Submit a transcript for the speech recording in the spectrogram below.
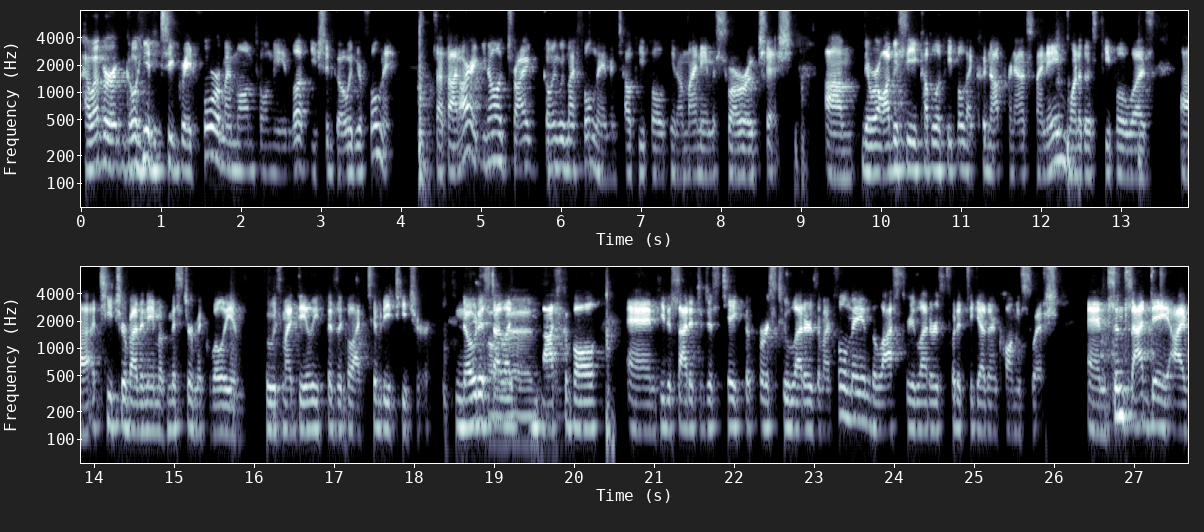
however, going into grade four, my mom told me, "Look, you should go with your full name." So I thought, all right, you know, I'll try going with my full name and tell people, you know, my name is Swaro Chish. Um, there were obviously a couple of people that could not pronounce my name. One of those people was uh, a teacher by the name of Mr. McWilliam, who was my daily physical activity teacher. Noticed Oh, I liked man. basketball, and he decided to just take the first two letters of my full name, the last three letters, put it together, and call me Swish. And since that day, I've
